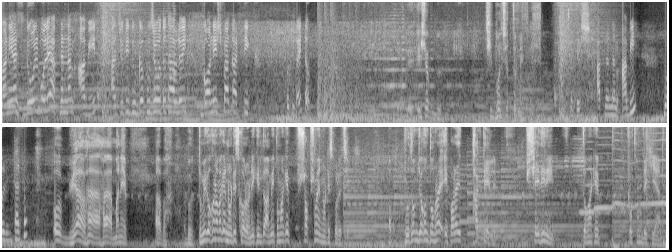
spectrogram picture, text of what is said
মানে আজ দোল বলে আপনার নাম আবির। আর যদি দুর্গাপুজো হতো তাহলে ওই গণেশ বা কার্তিক হতো তাই তো? এসব কি বলছো তুমি? আচ্ছা বেশ। আপনার নাম আবির? বলুন তারপর। ও হ্যাঁ হ্যাঁ মানে তুমি কখন আমাকে নোটিস করোনি, কিন্তু আমি তোমাকে সবসময় নোটিস করেছি। প্রথম যখন তোমরা এ পাড়ায় থাকতে এলে, সেই দিনই তোমাকে প্রথম দেখি আমি।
